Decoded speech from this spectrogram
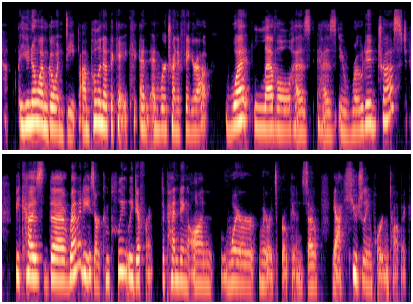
you know, I'm going deep. I'm pulling out the cake and, and we're trying to figure out what level has has eroded trust? Because the remedies are completely different depending on where where it's broken. So yeah hugely important topic.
